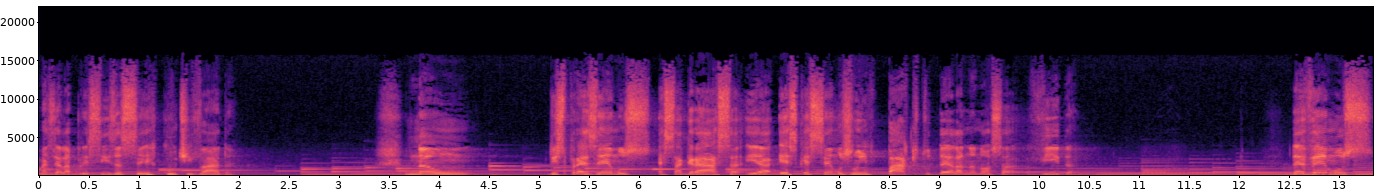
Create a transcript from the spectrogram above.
mas ela precisa ser cultivada. Não desprezemos essa graça e esquecemos o impacto dela na nossa vida. Devemos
